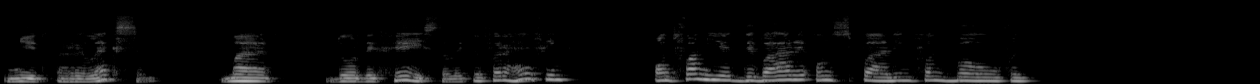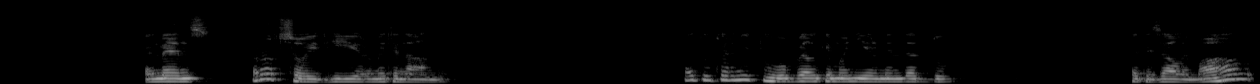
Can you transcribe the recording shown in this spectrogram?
Niet relaxen, maar door de geestelijke verheffing ontvang je de ware ontspanning van boven. Een mens rotzooit hier met een ander. Het doet er niet toe op welke manier men dat doet. Het is allemaal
